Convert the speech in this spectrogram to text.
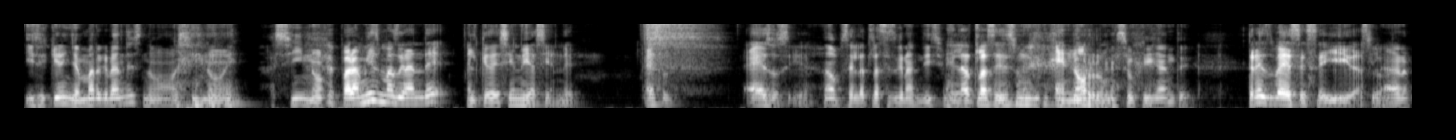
¿Y se quieren llamar grandes? No, así no, ¿eh? Así no. Para mí es más grande el que desciende y asciende. Eso, eso sí. No, pues el Atlas es grandísimo. El Atlas es un enorme. Es un gigante. tres veces seguidas. Claro.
